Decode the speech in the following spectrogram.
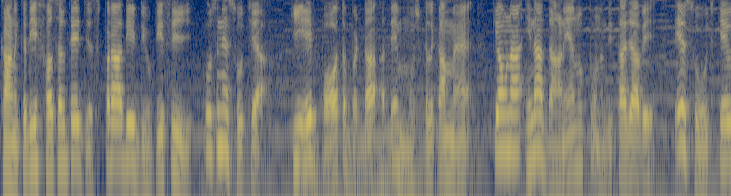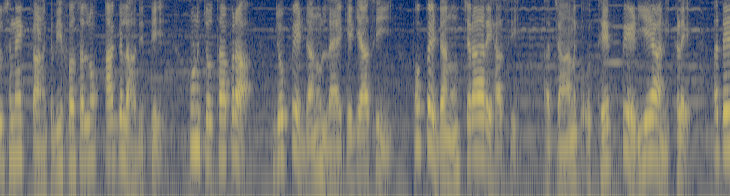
ਕਣਕ ਦੀ ਫਸਲ ਤੇ ਜਿਸ ਭਰਾ ਦੀ ਡਿਊਟੀ ਸੀ, ਉਸਨੇ ਸੋਚਿਆ ਕਿ ਇਹ ਬਹੁਤ ਵੱਡਾ ਅਤੇ ਮੁਸ਼ਕਲ ਕੰਮ ਹੈ। ਕਿਉਂ ਨਾ ਇਹਨਾਂ ਦਾਣਿਆਂ ਨੂੰ ਭੁੰਨ ਦਿੱਤਾ ਜਾਵੇ ਇਹ ਸੋਚ ਕੇ ਉਸਨੇ ਕਣਕ ਦੀ ਫਸਲ ਨੂੰ ਅੱਗ ਲਾ ਦਿੱਤੀ। ਹੁਣ ਚੌਥਾ ਭਰਾ, ਜੋ ਭੇਡਾਂ ਨੂੰ ਲੈ ਕੇ ਗਿਆ ਸੀ, ਉਹ ਭੇਡਾਂ ਨੂੰ ਚਰਾ ਰਿਹਾ ਸੀ। ਅਚਾਨਕ ਉੱਥੇ ਭੇੜੀਏ ਆ ਨਿਕਲੇ ਅਤੇ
